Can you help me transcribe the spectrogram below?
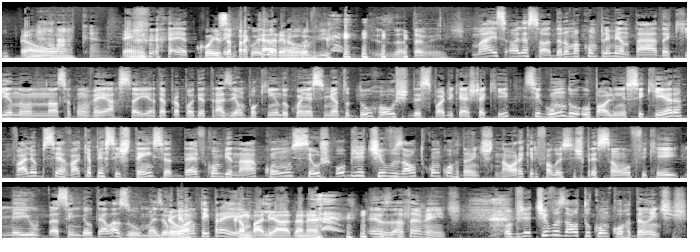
Então, Caraca. tem é, coisa tem pra coisa caramba. Pra ouvir. Exatamente. Mas, olha só, dando uma complementada aqui no nossa conversa e até para poder trazer um pouquinho do conhecimento do host desse podcast aqui, segundo o Paulinho Siqueira, vale observar que a persistência deve combinar com os seus objetivos autoconcordantes. Na hora que ele falou essa expressão, eu fiquei meio assim, deu tela azul, mas eu deu perguntei para ele. Cambaleada, né? Exatamente. Objetivos autoconcordantes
